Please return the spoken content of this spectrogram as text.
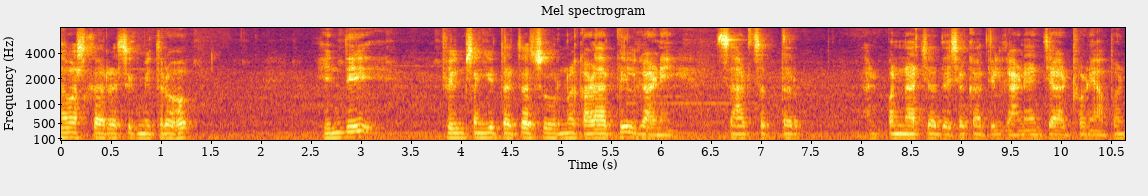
नमस्कार रसिक मित्र हो. हिंदी फिल्म संगीताच्या सुवर्ण काळातील गाणी साठ सत्तर आणि पन्नासच्या दशकातील गाण्यांच्या आठवणी आपण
